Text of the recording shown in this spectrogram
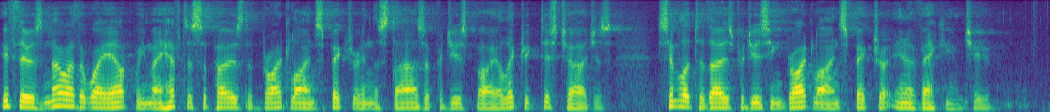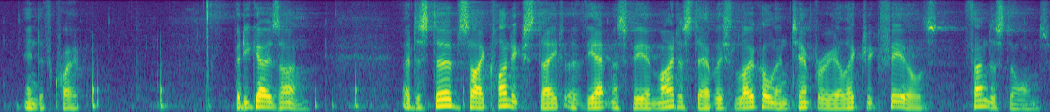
If there is no other way out, we may have to suppose that bright line spectra in the stars are produced by electric discharges, similar to those producing bright line spectra in a vacuum tube. End of quote. But he goes on. A disturbed cyclonic state of the atmosphere might establish local and temporary electric fields, thunderstorms,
